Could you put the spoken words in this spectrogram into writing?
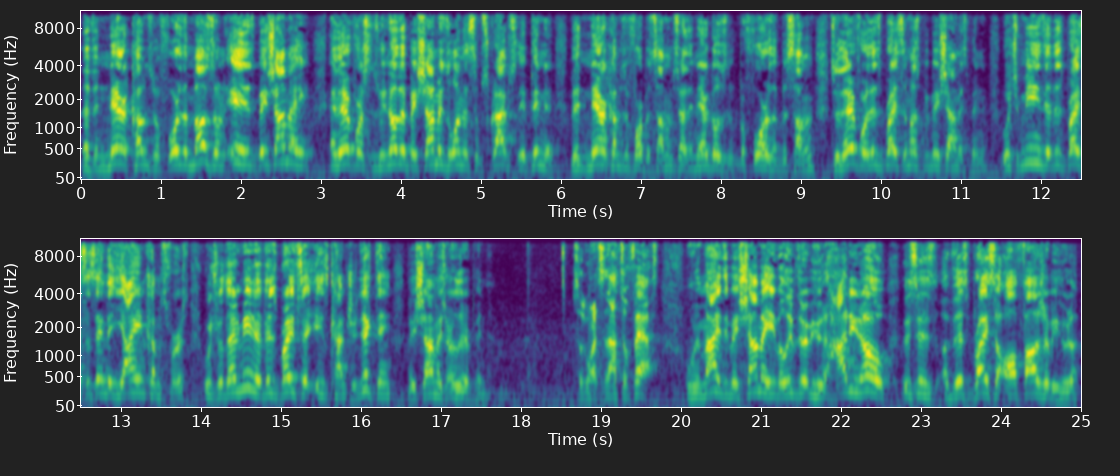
that the Ner comes before the Mazon is Beishamai. And therefore, since we know that Beishamai is the one that subscribes to the opinion that Ner comes before Basamim, sorry, the Ner goes before the Basamim, so therefore this brisa must be Beishamai's opinion, which means that this brisa is saying that yain comes first, which would then mean that this brisa is contradicting Beishamai's earlier opinion. So the Gemara not so fast. How do you know this is this brisa all follows Rabbi Yehuda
